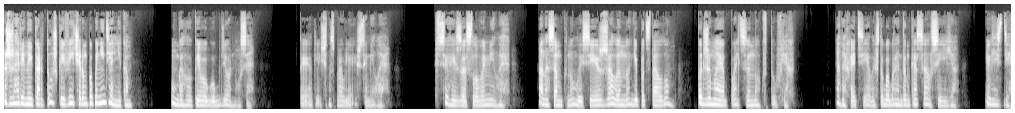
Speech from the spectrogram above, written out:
с жареной картошкой вечером по понедельникам? Уголок его губ дернулся. Ты отлично справляешься, милая. Все из-за слова милая. Она сомкнулась и сжала ноги под столом, поджимая пальцы ног в туфлях. Она хотела, чтобы Брэндон касался ее везде,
